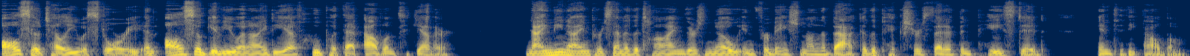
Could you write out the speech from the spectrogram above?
also tell you a story and also give you an idea of who put that album together. 99% of the time, there's no information on the back of the pictures that have been pasted into the album.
